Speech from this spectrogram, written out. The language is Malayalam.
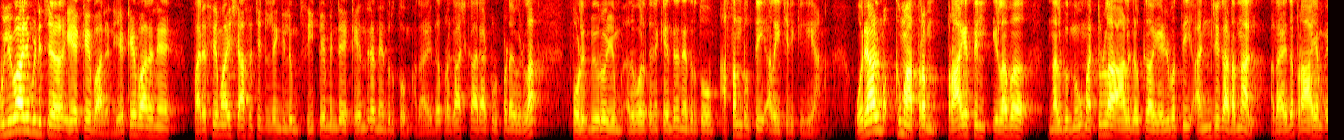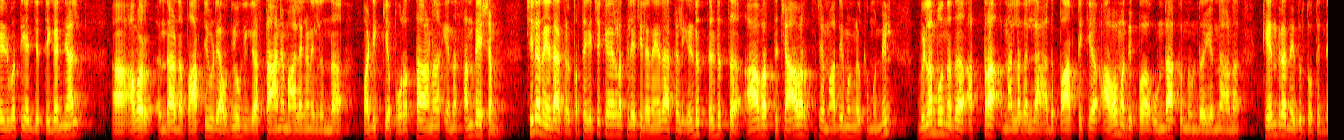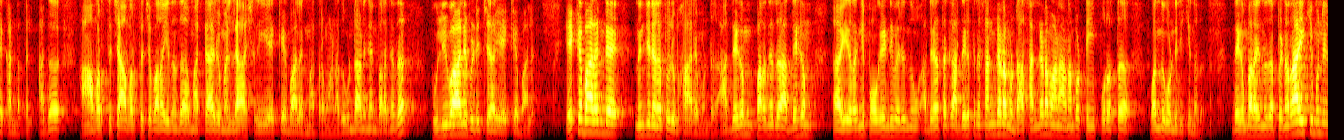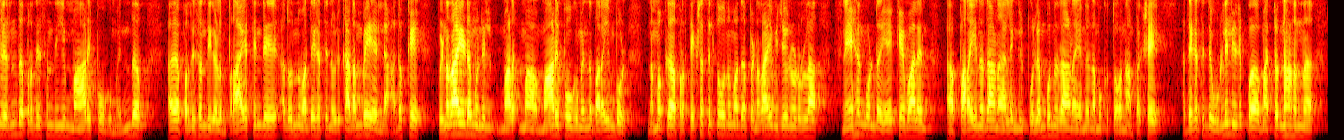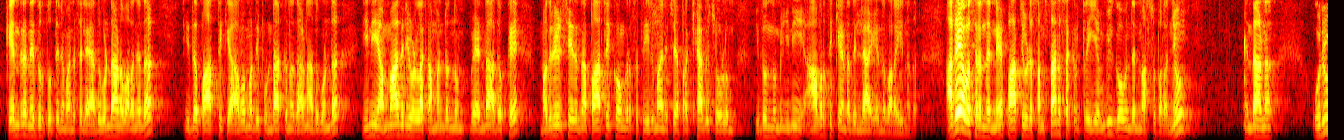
പുലിവാലി പിടിച്ച് A K Balan. A K ബാലനെ പരസ്യമായി ശാസിച്ചിട്ടില്ലെങ്കിലും സി പി എമ്മിന്റെ കേന്ദ്ര നേതൃത്വം അതായത് പ്രകാശ് കാരാട്ട് ഉൾപ്പെടെയുള്ള പോളിറ്റ് ബ്യൂറോയും അതുപോലെ തന്നെ കേന്ദ്ര നേതൃത്വവും അസംതൃപ്തി അറിയിച്ചിരിക്കുകയാണ്. ഒരാൾക്ക് മാത്രം പ്രായത്തിൽ ഇളവ് നൽകുന്നു. മറ്റുള്ള ആളുകൾക്ക് എഴുപത്തി അഞ്ച് കടന്നാൽ അതായത് പ്രായം എഴുപത്തി അഞ്ച് തികഞ്ഞാൽ അവർ എന്താണ് പാർട്ടിയുടെ ഔദ്യോഗിക സ്ഥാനമാലങ്ങളിൽ നിന്ന് പടിക്ക് പുറത്താണ് എന്ന സന്ദേശം ചില നേതാക്കൾ പ്രത്യേകിച്ച് കേരളത്തിലെ ചില നേതാക്കൾ എടുത്തെടുത്ത് ആവർത്തിച്ച് ആവർത്തിച്ച് മാധ്യമങ്ങൾക്ക് മുന്നിൽ വിളമ്പുന്നത് അത്ര നല്ലതല്ല. അത് പാർട്ടിക്ക് അവമതിപ്പ് ഉണ്ടാക്കുന്നുണ്ട് എന്നാണ് കേന്ദ്ര നേതൃത്വത്തിന്റെ കണ്ടെത്തൽ. അത് ആവർത്തിച്ച് ആവർത്തിച്ച് പറയുന്നത് മറ്റാരുമല്ല ശ്രീ എ കെ ബാലൻ മാത്രമാണ്. അതുകൊണ്ടാണ് ഞാൻ പറഞ്ഞത് പുലിവാൽ പിടിച്ച് A K Balan. A K ബാലന്റെ നെഞ്ചിനകത്തൊരു ഭാരമുണ്ട്. അദ്ദേഹം പറഞ്ഞത് അദ്ദേഹം ഇറങ്ങിപ്പോകേണ്ടി ഇറങ്ങി പോകേണ്ടി വരുന്നു. അതിനകത്തൊക്കെ അദ്ദേഹത്തിന് സങ്കടമുണ്ട്. ആ സങ്കടമാണ് അണപൊട്ടി പുറത്ത് വന്നുകൊണ്ടിരിക്കുന്നത്. അദ്ദേഹം പറയുന്നത് പിണറായിക്ക് മുന്നിൽ എന്ത് പ്രതിസന്ധിയും മാറിപ്പോകും. എന്ത് പ്രതിസന്ധികളും പ്രായത്തിന്റെ അതൊന്നും അദ്ദേഹത്തിന് ഒരു കടമ്പയല്ല. അതൊക്കെ പിണറായിയുടെ മുന്നിൽ മാറിപ്പോകുമെന്ന് പറയുമ്പോൾ നമുക്ക് പ്രത്യക്ഷത്തിൽ തോന്നും അത് പിണറായി വിജയനോടുള്ള സ്നേഹം കൊണ്ട് എ കെ ബാലൻ പറയുന്നതാണ് അല്ലെങ്കിൽ പുലമ്പുന്നതാണ് എന്ന് നമുക്ക് തോന്നാം. പക്ഷേ അദ്ദേഹത്തിന്റെ ഉള്ളിലിരിപ്പ് മറ്റൊന്നാണെന്ന് കേന്ദ്ര നേതൃത്വത്തിന് മനസ്സിലായി. അതുകൊണ്ടാണ് പറഞ്ഞത് ഇത് പാർട്ടിക്ക് അവമതിപ്പുണ്ടാക്കുന്നതാണ്. അതുകൊണ്ട് ഇനി അമ്മാതിരിയുള്ള കമന്റൊന്നും വേണ്ട. അതൊക്കെ മധുരയിൽ ചേരുന്ന പാർട്ടി കോൺഗ്രസ് തീരുമാനിച്ച് പ്രഖ്യാപിച്ചോളും. ഇതൊന്നും ഇനി ആവർത്തിക്കേണ്ടതില്ല എന്ന് പറയുന്നത്. അതേ അവസരം തന്നെ പാർട്ടിയുടെ സംസ്ഥാന secretary M V Govindan master പറഞ്ഞു എന്താണ് ഒരു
